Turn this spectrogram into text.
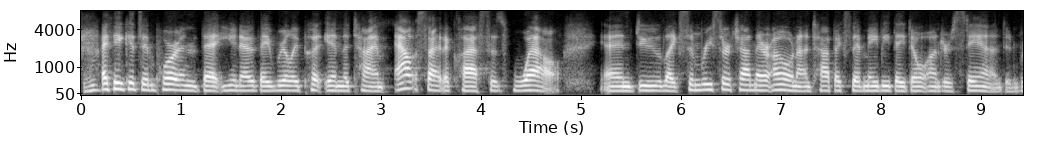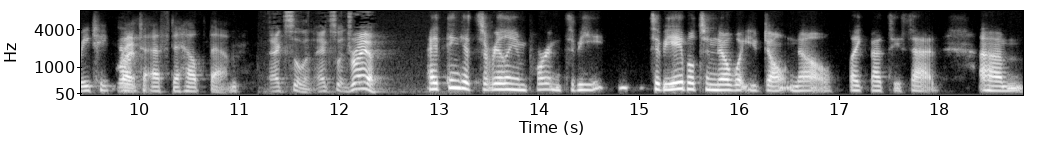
Mm-hmm. I think it's important that, you know, they really put in the time outside of class as well and do like some research on their own on topics that maybe they don't understand and reaching right. out to us to help them. Excellent. Excellent. Drea. I think it's really important to be to be able to know what you don't know, like Betsy said. Um,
